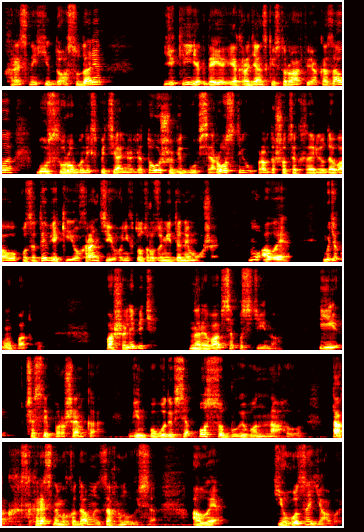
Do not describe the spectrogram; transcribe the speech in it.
хресний хід до государя, який, як, де, як радянська історіографія казала, був зроблений спеціально для того, щоб відбувся розстріл. Правда, що це царю давало позитив, який охранці його ніхто зрозуміти не може. Ну, але в будь-якому випадку, Паша Лебідь наривався постійно. І в часи Порошенка він поводився особливо нагло. Так, з хресними ходами загнулися. Але його заяви,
